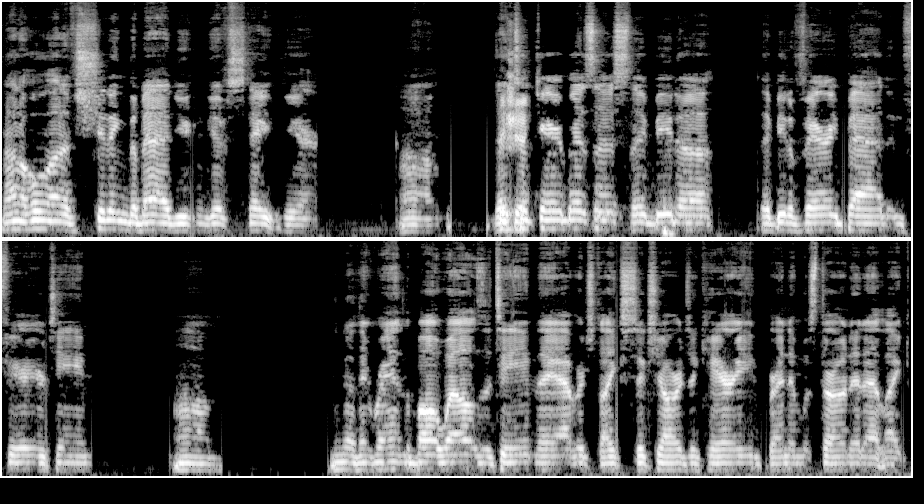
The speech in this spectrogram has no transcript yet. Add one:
not a whole lot of shitting the bed you can give State here. Um, they Appreciate took care of business. They beat a they beat a very bad inferior team. Um, you know they ran the ball well as a team. They averaged like six yards a carry. Brennan was throwing it at like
